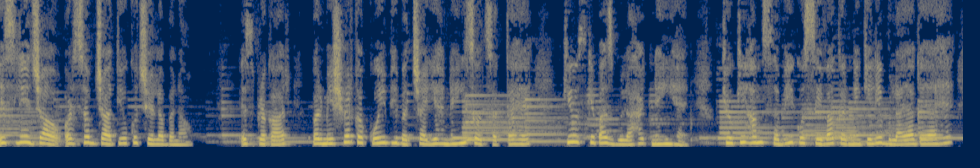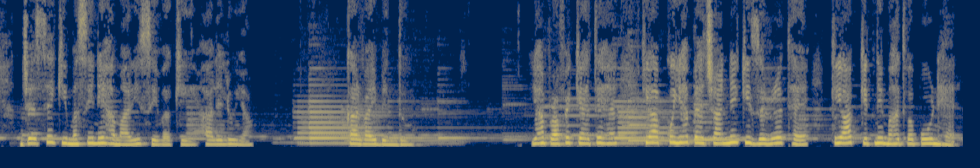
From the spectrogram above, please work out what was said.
इसलिए जाओ और सब जातियों को चेला बनाओ। इस प्रकार परमेश्वर का कोई भी बच्चा यह नहीं सोच सकता है कि उसके पास बुलाहट नहीं है, क्योंकि हम सभी को सेवा करने के लिए बुलाया गया है, जैसे कि मसीह ने हमारी सेवा की। हालेलुया। कार्रवाई बिंदु। यहाँ प्रॉफिट कहते हैं कि आपको यह पहचानने की ज़रूरत है कि आप कितने महत्वपूर्ण हैं।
